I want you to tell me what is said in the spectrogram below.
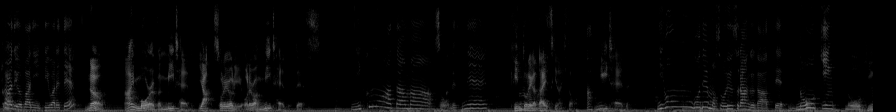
カーディオバニーって言われて？No. I'm more of a meathead. いやそれより俺は meathead です。肉の頭そう。ですね。筋トレが大好きな人。あ。meathead 日本語でもそういうスラングがあって、うん。脳筋。脳筋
